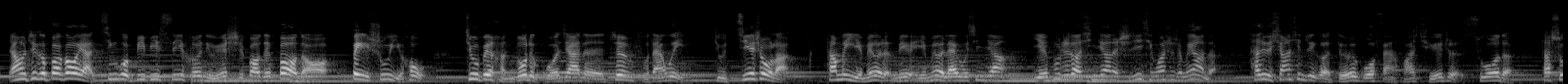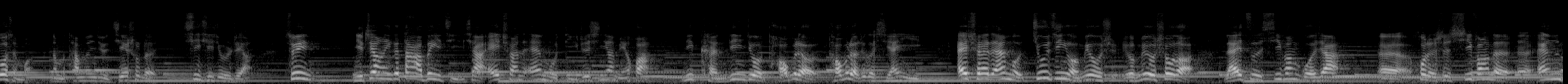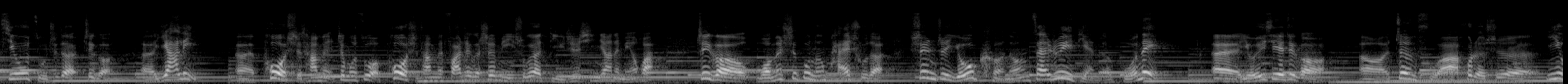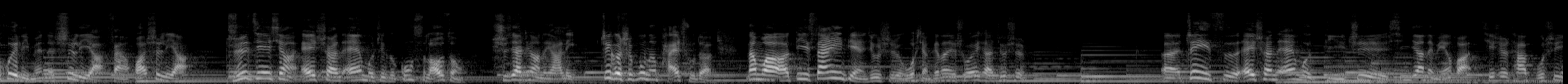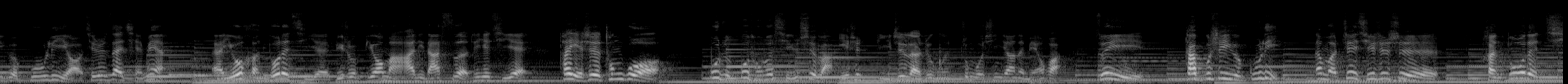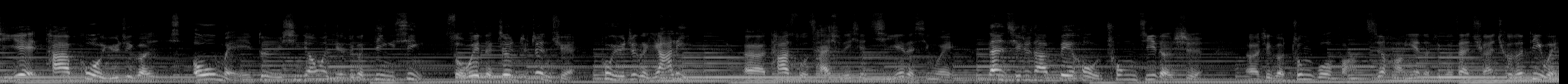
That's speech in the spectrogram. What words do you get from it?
然后这个报告呀，经过 BBC 和纽约时报的报道背书以后，就被很多的国家的政府单位就接受了，他们也没有没有也没有来过新疆，也不知道新疆的实际情况是什么样的，他就相信这个德国反华学者说的，他说什么，那么他们就接受的信息就是这样。所以你这样一个大背景下，H&M 抵制新疆棉花，你肯定就逃不了逃不了这个嫌疑。H&M 究竟有没有有没有受到来自西方国家，呃，或者是西方的呃 NGO 组织的这个呃压力？呃，迫使他们这么做，迫使他们发这个声明，说要抵制新疆的棉花，这个我们是不能排除的，甚至有可能在瑞典的国内，呃，有一些这个呃政府啊，或者是议会里面的势力啊，反华势力啊，直接向 H and M 这个公司老总施加这样的压力，这个是不能排除的。那么第三一点就是，我想跟大家说一下，就是。呃，这一次 H and M 抵制新疆的棉花，其实它不是一个孤立啊。其实，在前面，呃，有很多的企业，比如说彪马、阿迪达斯这些企业，它也是通过不不不同的形式吧，也是抵制了中国中国新疆的棉花。所以，它不是一个孤立。那么，这其实是很多的企业，它迫于这个欧美对于新疆问题的这个定性，所谓的政治正确，迫于这个压力，呃，它所采取的一些企业的行为。但其实它背后冲击的是，呃，这个中国纺织行业的这个在全球的地位，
